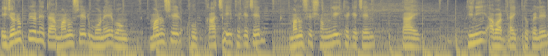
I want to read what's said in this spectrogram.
এই জনপ্রিয় নেতা মানুষের মনে এবং মানুষের খুব কাছেই থেকেছেন, মানুষের সঙ্গেই থেকেছেন, তাই তিনি আবার দায়িত্ব পেলেন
